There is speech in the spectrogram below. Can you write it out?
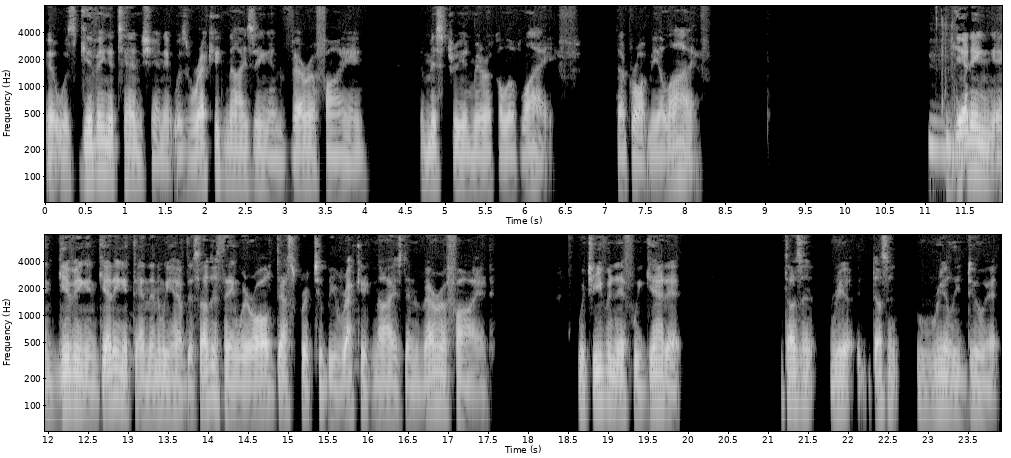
It was giving attention, it was recognizing and verifying the mystery and miracle of life that brought me alive. Mm-hmm. Getting and giving and getting it, and then we have this other thing we're all desperate to be recognized and verified, which even if we get it, doesn't re- doesn't really do it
